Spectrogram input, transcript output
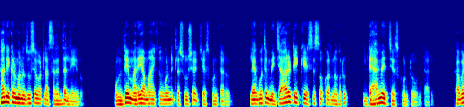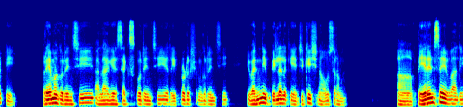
కానీ ఇక్కడ మనం చూసే పట్ల ఆ శ్రద్ధ లేదు. ఉంటే మరీ అమాయకంగా ఉండి ఇట్లా సూసైడ్ చేసుకుంటారు. లేకపోతే మెజారిటీ కేసెస్ ఒకరినొకరు డ్యామేజ్ చేసుకుంటూ ఉంటారు. కాబట్టి ప్రేమ గురించి, అలాగే సెక్స్ గురించి, రీప్రొడక్షన్ గురించి ఇవన్నీ పిల్లలకి ఎడ్యుకేషన్ అవసరం. పేరెంట్సే ఇవ్వాలి.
